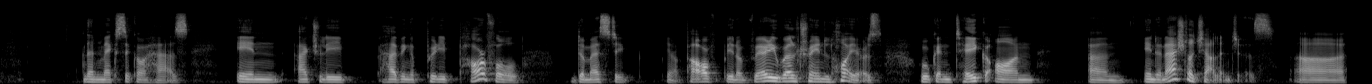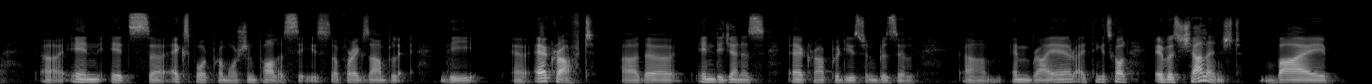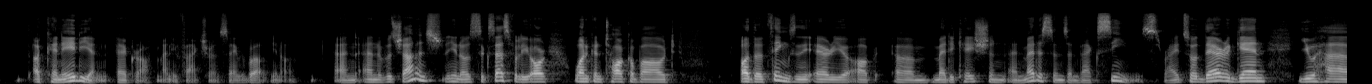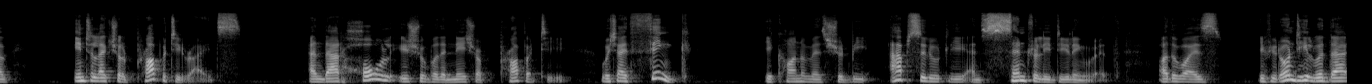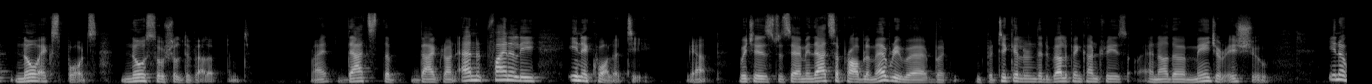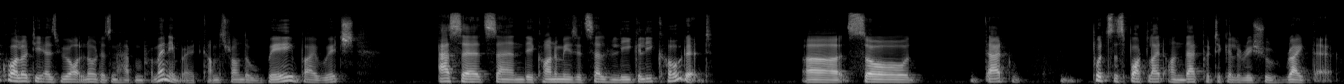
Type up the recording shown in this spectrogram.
than Mexico has in actually having a pretty powerful domestic, you know, you know, very well-trained lawyers who can take on um, international challenges uh, in its uh, export promotion policies. So, for example, the uh, aircraft, uh, the indigenous aircraft produced in Brazil, um, Embraer, I think it's called, it was challenged by a Canadian aircraft manufacturer saying, well, you know, and, and it was challenged, you know, successfully. Or one can talk about other things in the area of um, medication and medicines and vaccines, right? So there again, you have intellectual property rights and that whole issue about the nature of property, which I think economists should be absolutely and centrally dealing with. Otherwise, if you don't deal with that, no exports, no social development right? That's the background. And finally, inequality, yeah, which is to say, I mean, that's a problem everywhere, but in particular in the developing countries, another major issue. Inequality, as we all know, doesn't happen from anywhere. It comes from the way by which assets and the economy is itself legally coded. Uh, so that puts the spotlight on that particular issue right there.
